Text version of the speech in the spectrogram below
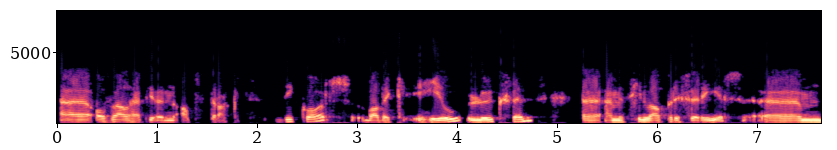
eh, ofwel heb je een abstract decor, wat ik heel leuk vind. eh, en misschien wel prefereer. Ehm,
